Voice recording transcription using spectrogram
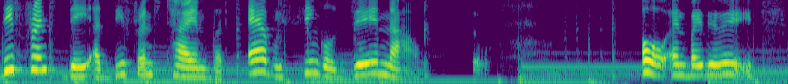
different day at different time, but every single day now. So, oh, and by the way, it's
